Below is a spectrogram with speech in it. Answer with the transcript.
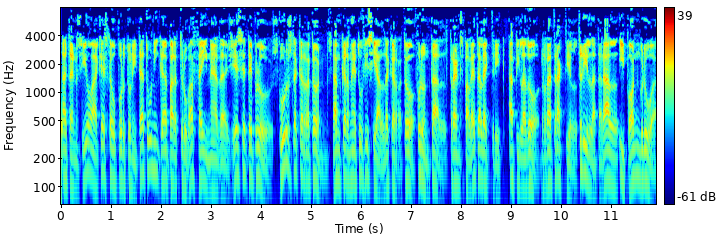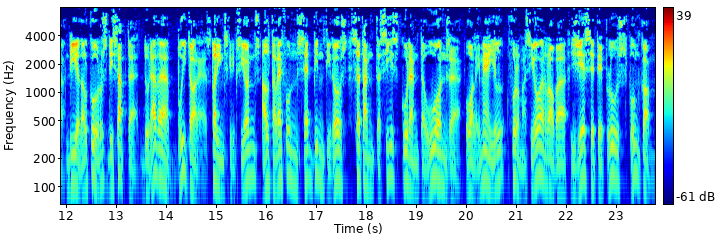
Atenció a aquesta oportunitat única per trobar feina de GCT+. Curs de carretons, amb carnet oficial de carretó, frontal, transpalet elèctric, apilador, retràctil, trilateral i pont grua. Dia del curs, dissabte. Durada, 8 hores. Per inscripcions, al telèfon 722 76 41 11 o a l'email formació arroba gctplus.com.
